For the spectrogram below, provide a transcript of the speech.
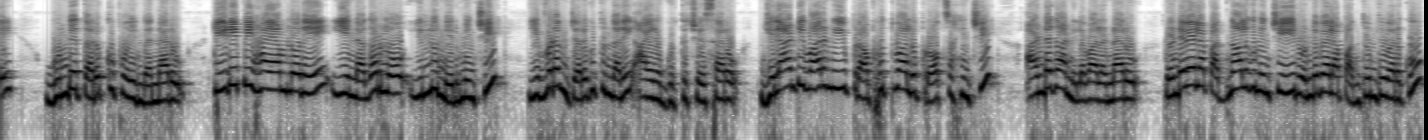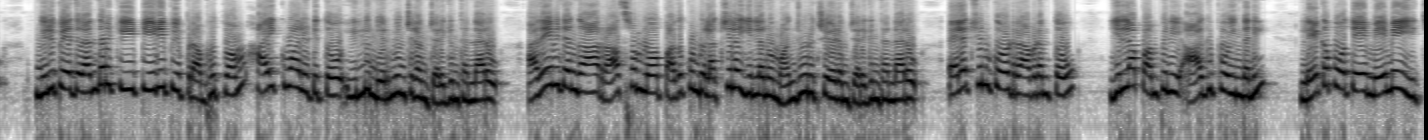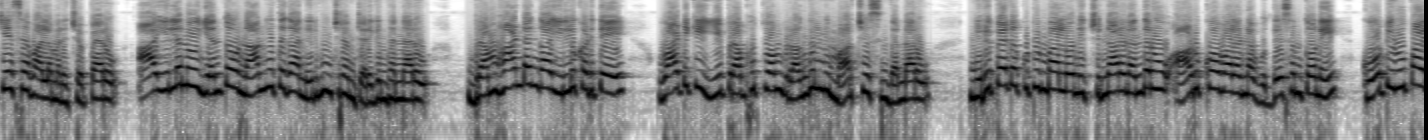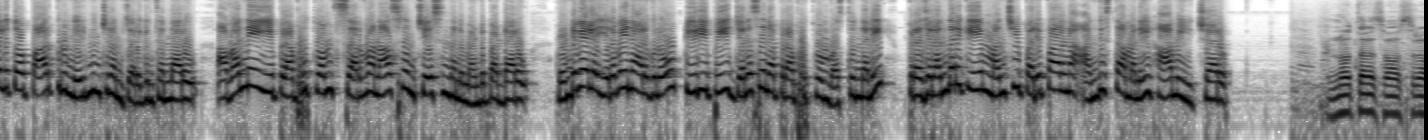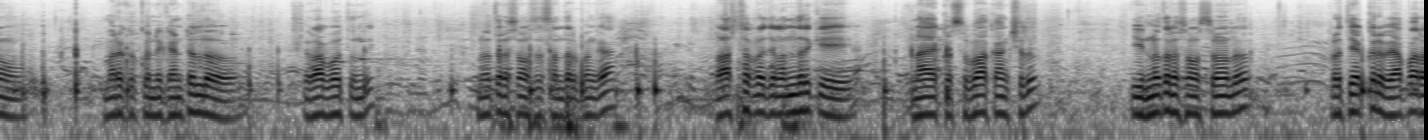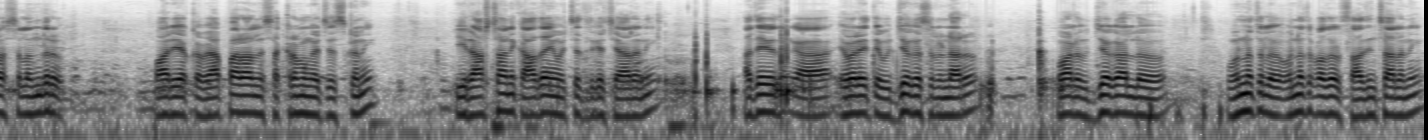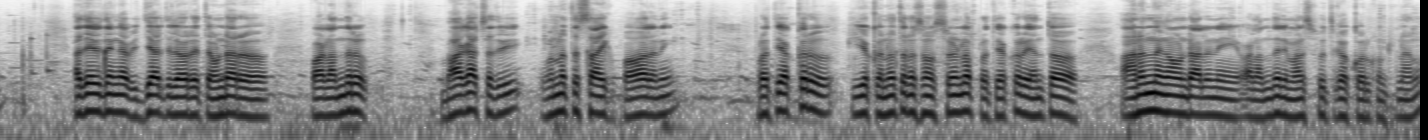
గుండె తరుక్కుపోయిందన్నారు. టీడీపీ హయాంలోనే ఈ నగర్లో ఇల్లు నిర్మించి ఇవ్వడం జరుగుతుందని ఆయన గుర్తు చేశారు. ఇలాంటి వారిని ప్రభుత్వాలు ప్రోత్సహించి అండగా నిలవాలన్నారు. రెండు వేల పద్నాలుగు నుంచి రెండు వేల పంతొమ్మిది వరకు నిరుపేదలందరికీ టీడీపీ ప్రభుత్వం హై క్వాలిటీతో ఇల్లు నిర్మించడం జరిగిందన్నారు. అదేవిధంగా రాష్ట్రంలో పదకొండు లక్షల ఇళ్ళను మంజూరు చేయడం జరిగిందన్నారు. ఎలక్షన్ కోడ్ రావడంతో ఇళ్ళ పంపిణీ ఆగిపోయిందని లేకపోతే మేమే ఇచ్చేసేవాళ్ళమని చెప్పారు. ఆ ఇళ్ళను ఎంతో నాణ్యతగా నిర్మించడం జరిగిందన్నారు. బ్రహ్మాండంగా ఇల్లు కడితే వాటికి ఈ ప్రభుత్వం రంగుల్ని మార్చేసిందన్నారు. నిరుపేద కుటుంబాల్లోని చిన్నారులందరూ ఆడుకోవాలన్న ఉద్దేశంతోనే కోటి రూపాయలతో పార్కును నిర్మించడం జరిగిందన్నారు. అవన్నీ ఈ ప్రభుత్వం సర్వనాశనం చేసిందని మండిపడ్డారు. రెండు వేల ఇరవై నాలుగులో టీడీపీ జనసేన ప్రభుత్వం వస్తుందని ప్రజలందరికీ మంచి పరిపాలన అందిస్తామని హామీ ఇచ్చారు. నూతన సంవత్సరం మరొక కొన్ని గంటల్లో రాబోతుంది. నూతన సంవత్సరం సందర్భంగా రాష్ట్ర ప్రజలందరికీ నా యొక్క శుభాకాంక్షలు. ఈ నూతన సంవత్సరంలో ప్రతి ఒక్కరు వ్యాపారస్తులందరూ వారి యొక్క వ్యాపారాలను సక్రమంగా చేసుకొని ఈ రాష్ట్రానికి ఆదాయం వచ్చేట్టుగా చేయాలని అదేవిధంగా ఎవరైతే ఉద్యోగస్తులు ఉన్నారో వాళ్ళ ఉద్యోగాల్లో ఉన్నతులు ఉన్నత పదవులు సాధించాలని అదేవిధంగా విద్యార్థులు ఎవరైతే ఉండారో వాళ్ళందరూ బాగా చదివి ఉన్నత స్థాయికి పోవాలని ప్రతి ఒక్కరూ ఈ యొక్క నూతన సంవత్సరంలో ప్రతి ఒక్కరూ ఎంతో ఆనందంగా ఉండాలని వాళ్ళందరినీ మనస్ఫూర్తిగా కోరుకుంటున్నాను.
